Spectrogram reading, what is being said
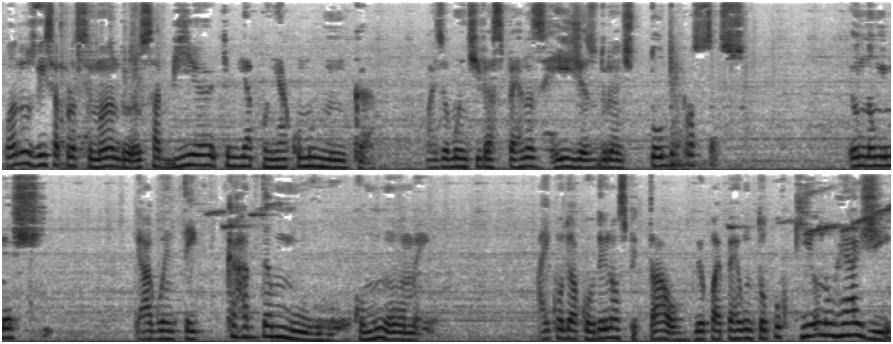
Quando os vi se aproximando, eu sabia que eu ia apanhar como nunca, mas eu mantive as pernas rijas durante todo o processo. Eu não me mexi. Eu aguentei cada murro como um homem. Aí quando eu acordei no hospital, meu pai perguntou por que eu não reagi.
